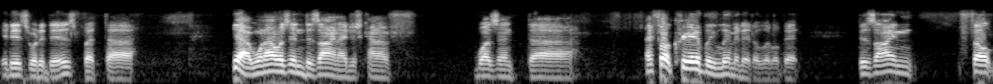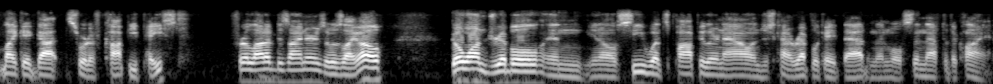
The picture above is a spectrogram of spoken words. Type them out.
it is what it is. But uh, yeah, when I was in design, I just kind of wasn't. Uh, I felt creatively limited a little bit. Design felt like it got sort of copy paste for a lot of designers. It was like, oh, go on Dribbble and you know see what's popular now and just kind of replicate that, and then we'll send that to the client.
